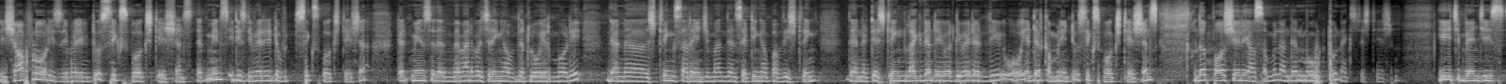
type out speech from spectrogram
the shop floor is divided into six workstations. That means it is divided into six workstations. That means the manufacturing of the lower body, then uh, strings arrangement, then setting up of the string, then uh, testing. Like that, they were divided the entire company into six workstations, and they're partially assembled and then moved to next station. Each bench is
